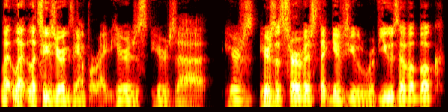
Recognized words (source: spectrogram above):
let, let let's use your example right here's here's uh here's here's a service that gives you reviews of a book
